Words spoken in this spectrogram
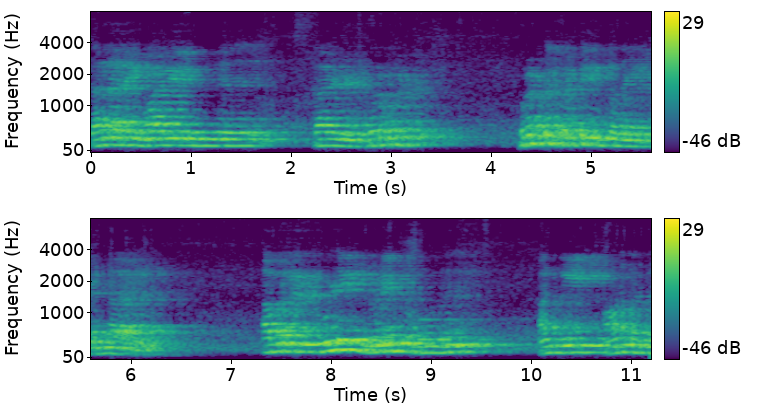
கல்லறை வாயிலிருந்து கள் புறப்பட்டு புரட்டப்பட்டிருப்பதை கண்டார்கள். அவர்கள் உள்ளே நுழைந்த போது அங்கே ஆனந்த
